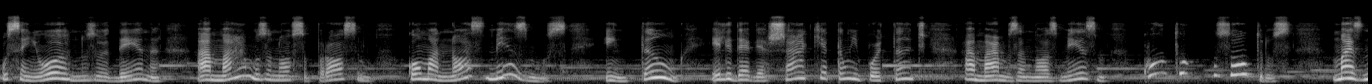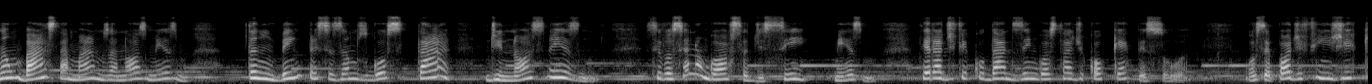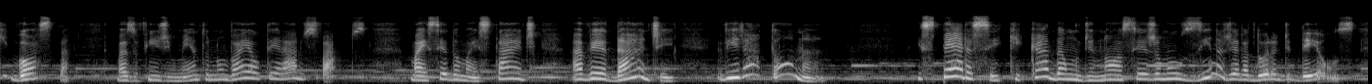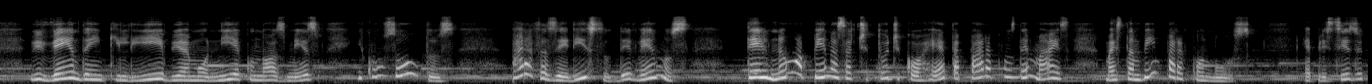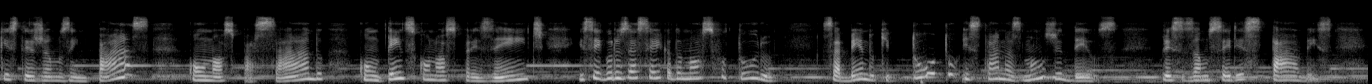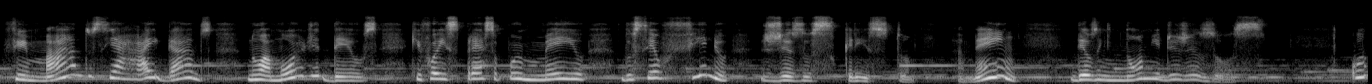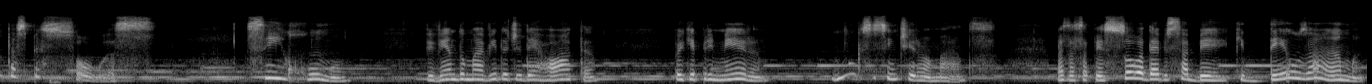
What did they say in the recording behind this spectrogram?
O Senhor nos ordena a amarmos o nosso próximo como a nós mesmos. Então, ele deve achar que é tão importante amarmos a nós mesmos quanto os outros. Mas não basta amarmos a nós mesmos, também precisamos gostar de nós mesmos. Se você não gosta de si, mesmo, terá dificuldades em gostar de qualquer pessoa. Você pode fingir que gosta, mas o fingimento não vai alterar os fatos. Mais cedo ou mais tarde, a verdade virá à tona. Espera-se que cada um de nós seja uma usina geradora de Deus, vivendo em equilíbrio e harmonia com nós mesmos e com os outros. Para fazer isso, devemos ter não apenas atitude correta para com os demais, mas também para conosco. É preciso que estejamos em paz com o nosso passado, contentes com o nosso presente e seguros acerca do nosso futuro, sabendo que tudo está nas mãos de Deus. Precisamos ser estáveis, firmados e arraigados no amor de Deus, que foi expresso por meio do seu Filho Jesus Cristo. Amém? Deus, em nome de Jesus. Quantas pessoas sem rumo, vivendo uma vida de derrota, porque, primeiro, nunca se sentiram amados. Mas essa pessoa deve saber que Deus a ama.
